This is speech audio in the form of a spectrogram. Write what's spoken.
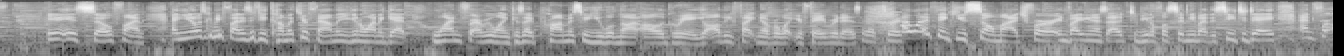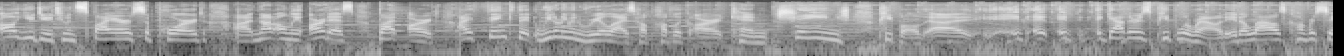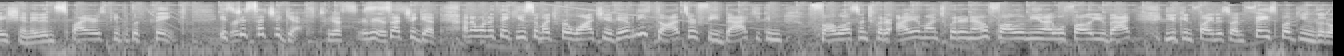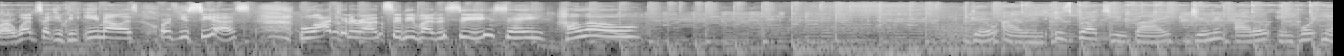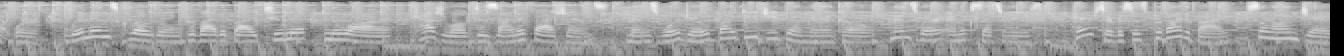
It is so fun. And you know what's going to be fun is if you come with your family, you're going to want to get one for everyone because I promise you, you will not all agree. You'll all be fighting over what your favorite is. That's right. I want to thank you so much for inviting us out to beautiful Sidney by the Sea today and for all you do to inspire, support uh, not only artists, but art. I think that we don't even realize how public art can change people. Uh, it, it, it, it gathers people around, it allows conversation, it inspires people to think. It's Right. just such a gift. Yes, it is. Such a gift. And I want to thank you so much for watching. If you have any thoughts or feedback, you can follow us on Twitter. I am on Twitter now. Follow me and I will follow you back. You can find us on Facebook. You can go to our website. You can email us. Or if you see us walking around Sidney by the Sea, say hello. Go Island is brought to you by German Auto Import Network. Women's clothing provided by Tulip Noir. Casual designer fashions. Men's wardrobe by DG Bremner & Co. Menswear and accessories. Hair services provided by Salon J.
